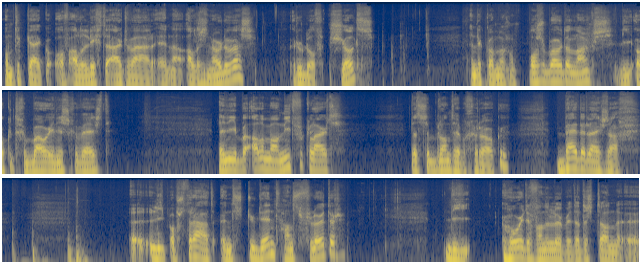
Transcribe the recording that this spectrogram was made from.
om te kijken of alle lichten uit waren en alles in orde was. Rudolf Scholz. En er kwam nog een postbode langs, die ook het gebouw in is geweest. En die hebben allemaal niet verklaard dat ze brand hebben geroken. Bij de Rijksdag uh, liep op straat een student, Hans Fleuter. Die hoorde van de Lubbe, dat is dan uh,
